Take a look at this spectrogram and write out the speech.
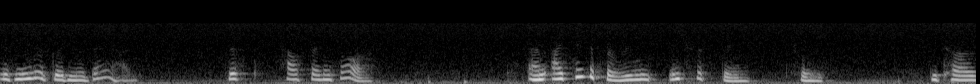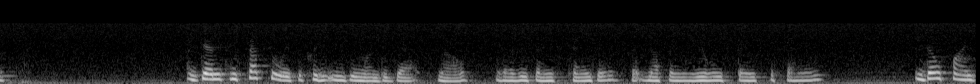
is neither good nor bad, just how things are. And I think it's a really interesting truth because, again, conceptually it's a pretty easy one to get, no? That everything's changing, that nothing really stays the same. You don't find,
